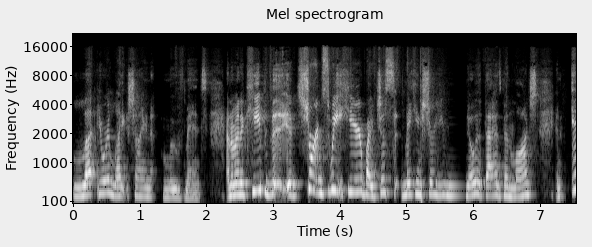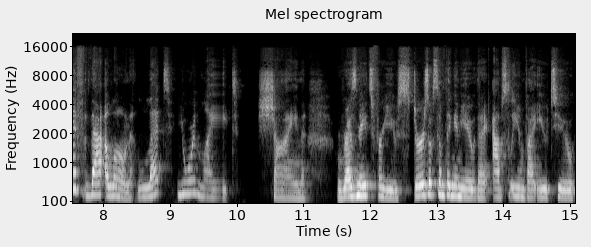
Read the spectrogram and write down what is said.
Let Your Light Shine movement. And I'm going to keep it short and sweet here by just making sure you know that that has been launched. And if that alone, Let Your Light Shine resonates for you, stirs up something in you, then I absolutely invite you to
